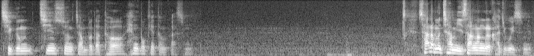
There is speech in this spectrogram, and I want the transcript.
지금 진수영장보다 더 행복했던 것 같습니다. 사람은 참 이상한 걸 가지고 있습니다.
